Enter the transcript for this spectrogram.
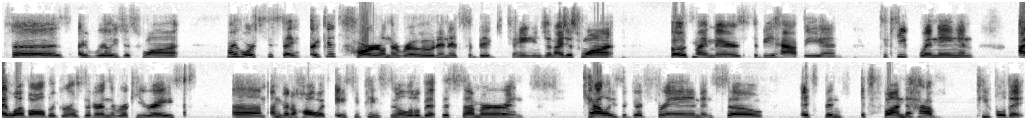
because I really just want my horse to stay. Like it's hard on the road and it's a big change, and I just want both my mares to be happy and to keep winning. And I love all the girls that are in the rookie race. Um, I'm gonna haul with AC Pinkston a little bit this summer, and Callie's a good friend, and so it's been it's fun to have people that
